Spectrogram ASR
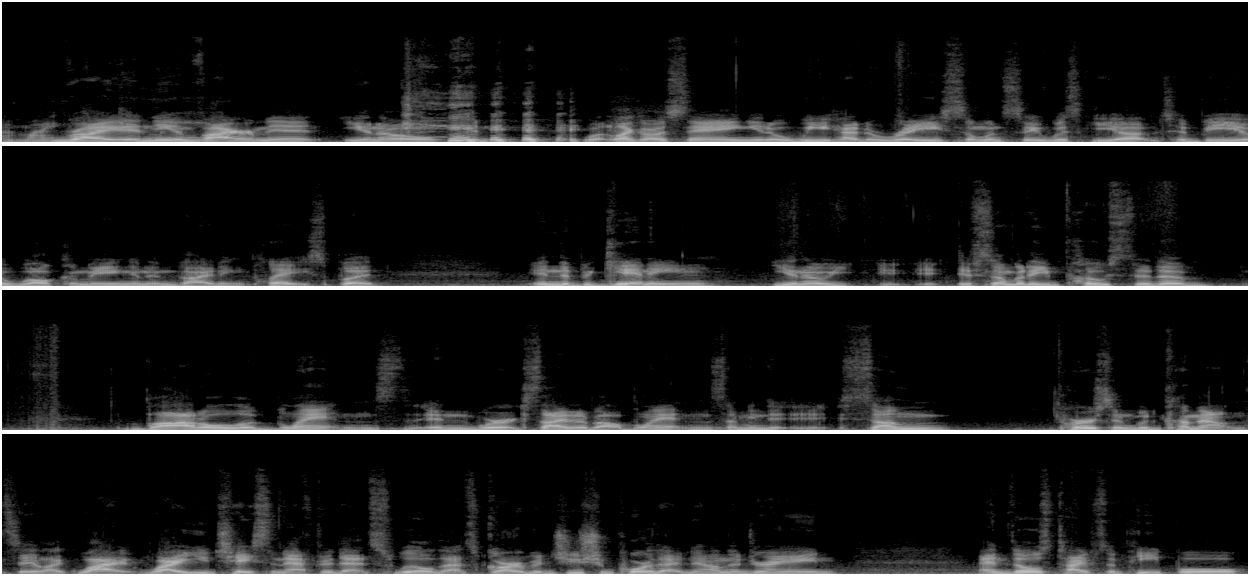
I might right and the environment, you know, it- like I was saying, you know, we had to raise someone say whiskey up to be a welcoming and inviting place, but in the beginning, you know, if somebody posted a bottle of Blanton's and we're excited about Blanton's, I mean, some person would come out and say like, why, why are you chasing after that swill? That's garbage. You should pour that down the drain. And those types of people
